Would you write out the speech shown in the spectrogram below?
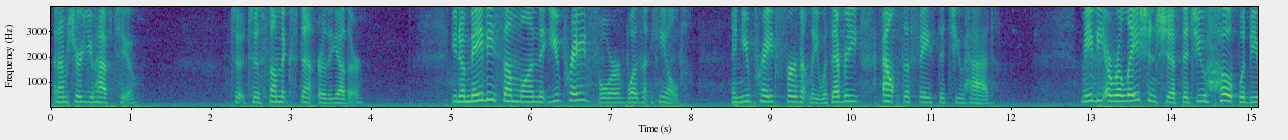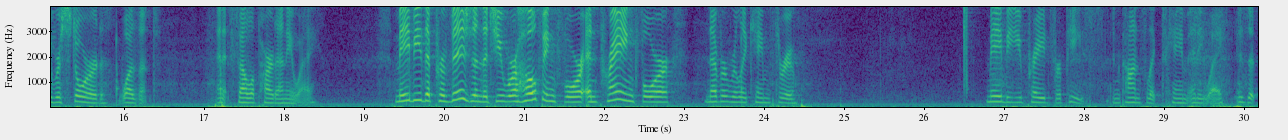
And I'm sure you have too, to, to some extent or the other. You know, maybe someone that you prayed for wasn't healed, and you prayed fervently with every ounce of faith that you had. Maybe a relationship that you hoped would be restored wasn't, and it fell apart anyway. Maybe the provision that you were hoping for and praying for never really came through. Maybe you prayed for peace and conflict came anyway. Is it?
